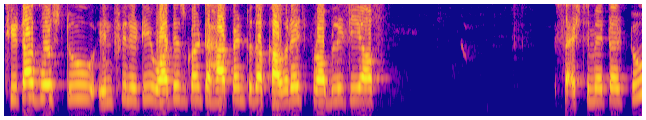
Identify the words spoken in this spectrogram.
theta goes to infinity what is going to happen to the coverage probability of estimator 2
